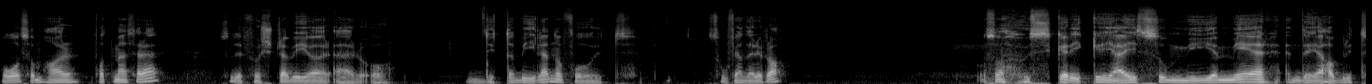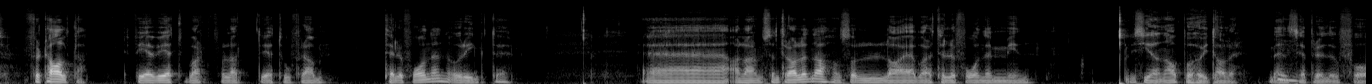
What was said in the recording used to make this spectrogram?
òg som har fått med seg det her. Så det første vi gjør, er å dytte bilen og få ut Sofian derifra. Og så husker ikke jeg så mye mer enn det jeg har blitt fortalt. da. For jeg vet i hvert fall at jeg tok fram telefonen og ringte eh, alarmsentralen. da, Og så la jeg bare telefonen min ved siden av på høyttaler mens jeg prøvde å få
